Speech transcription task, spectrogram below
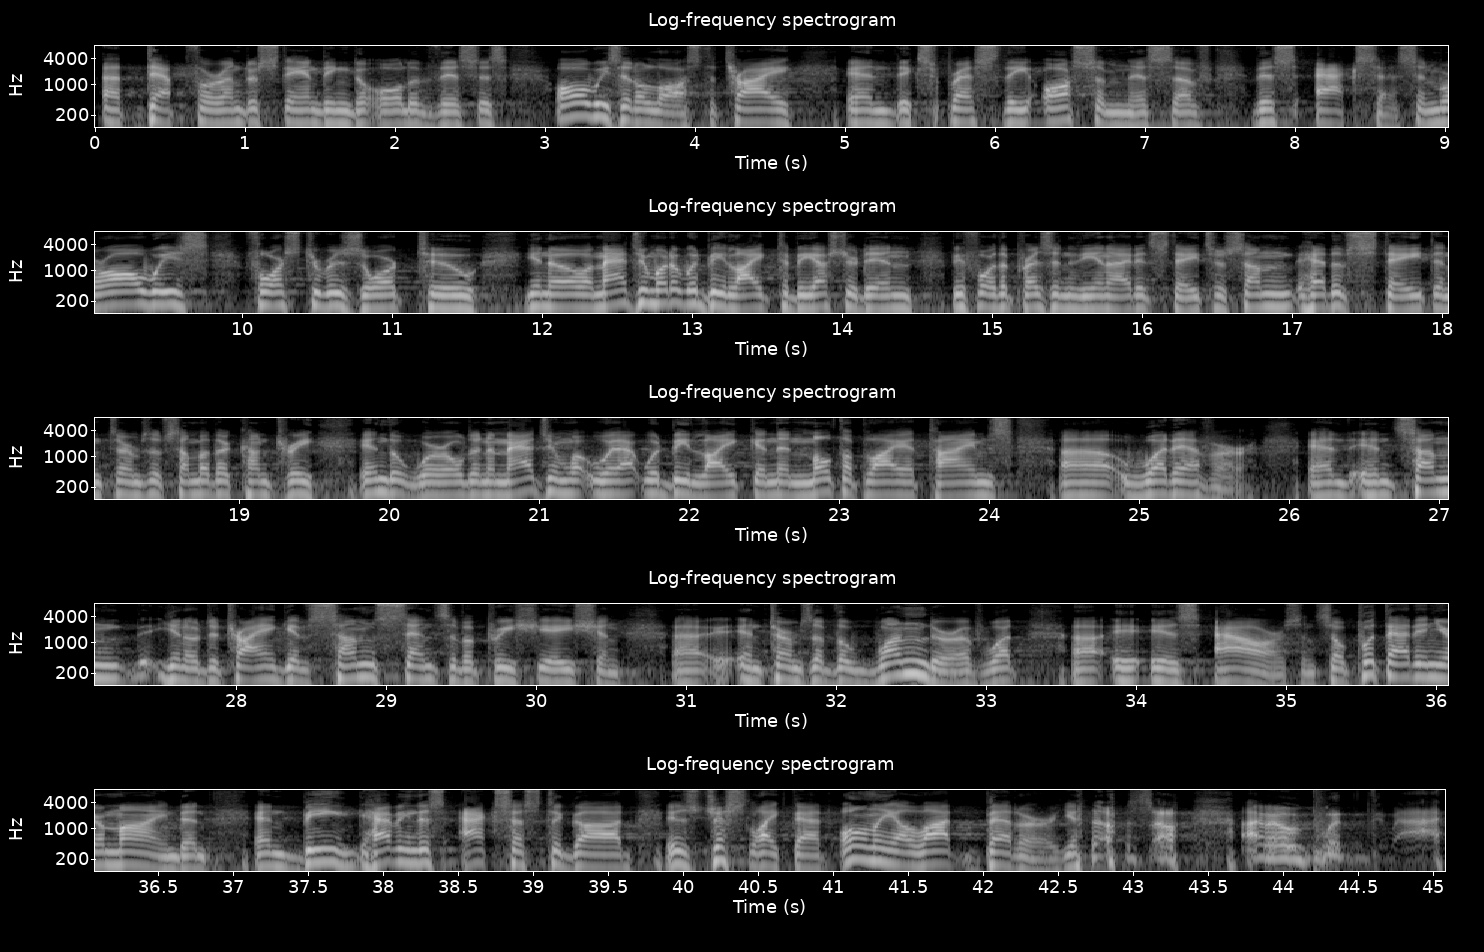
uh, depth or understanding to all of this, is always at a loss to try and express the awesomeness of this access. And we're always forced to resort to, you know, imagine what it would be like to be ushered in before the President of the United States or some head of state in terms of some other country in the world, and imagine what that would be like, and then multiply it times uh, whatever. And in some, you know, to try and give some sense of appreciation uh, in terms of the wonder of what uh, is ours. And so put that in your mind. And, and being, having this access to God is just like that, only a lot better, you know. So I mean, put, uh,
